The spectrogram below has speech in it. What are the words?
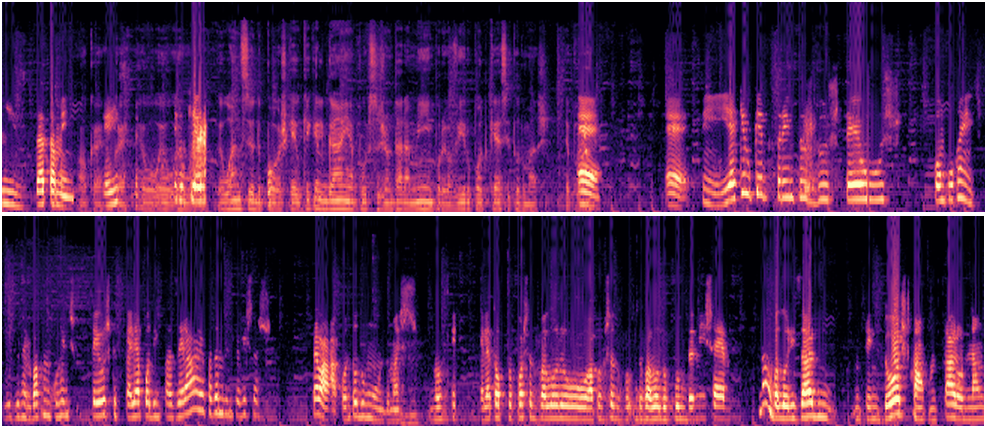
Exatamente. Ok, é okay. isso. Eu, eu, eu, eu, eu antes e depois, que, o que é que ele ganha por se juntar a mim, por ouvir o podcast e tudo mais? É, é, é, sim. E aquilo que é diferente dos teus concorrentes. Por exemplo, há concorrentes teus que se calhar podem fazer, ah, fazemos entrevistas sei lá, com todo mundo, mas uhum. não sei, ela é a tua proposta de valor, ou a proposta de, valor do clube da Misha é não, valorizar empreendedores que estão a começar ou não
